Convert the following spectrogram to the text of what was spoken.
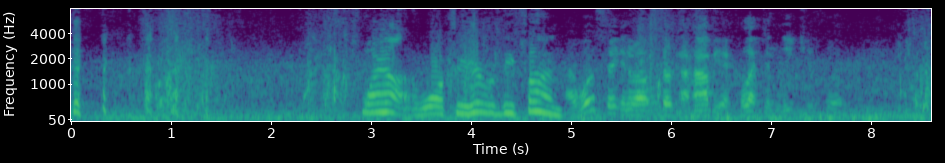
through this. Why not? A walk through here would be fun. I was thinking about starting a hobby of collecting leeches, but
